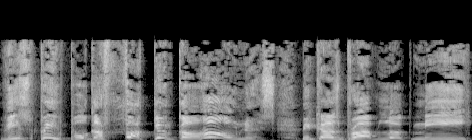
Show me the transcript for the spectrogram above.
These people got fucking cojones. Because, bruv, look, me,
